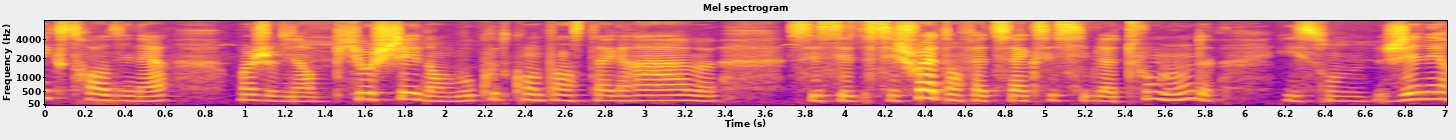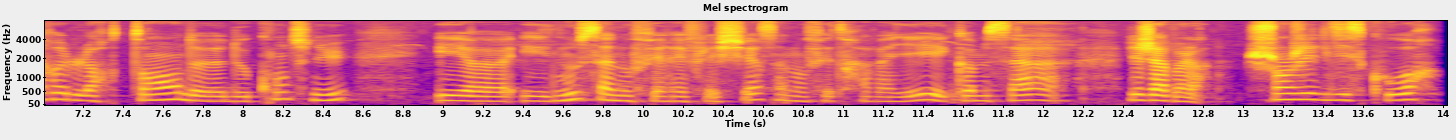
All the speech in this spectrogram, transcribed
extraordinaire. Moi, je viens piocher dans beaucoup de comptes Instagram c'est chouette en fait, c'est accessible à tout le monde. Ils sont généreux de leur temps, de, contenu. Euh, et, nous, ça nous fait réfléchir, ça nous fait travailler. Et comme ça, déjà voilà, changer le discours,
